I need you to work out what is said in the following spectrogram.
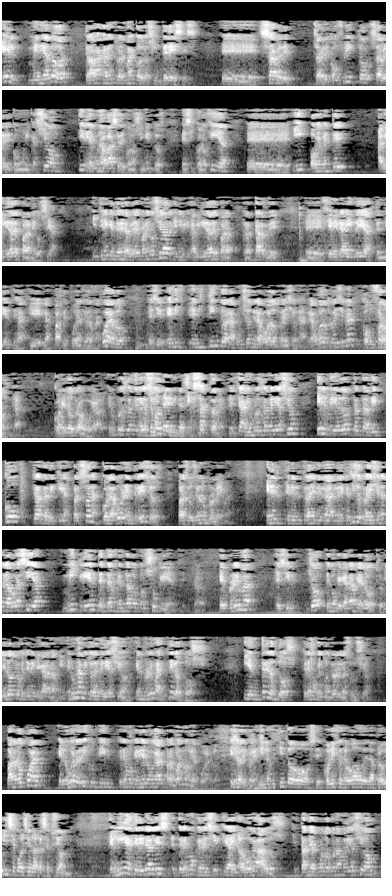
El mediador trabaja dentro del marco de los intereses, eh, sabe de sabe de conflicto, sabe de comunicación, tiene alguna base de conocimientos en psicología eh, y obviamente habilidades para negociar. Y tiene que tener habilidades para negociar, habilidades para tratar de eh, generar ideas tendientes a que las partes puedan llegar a un acuerdo. Es decir, es, es distinto a la función del abogado tradicional. El abogado tradicional confronta, con el otro abogado. En un proceso de mediación... Más técnica exactamente. En cambio, en un proceso de mediación, el mediador trata de, co, trata de que las personas colaboren entre ellos para solucionar un problema. En el, en el, en el ejercicio tradicional de la abogacía, mi cliente está enfrentado con su cliente. El problema es decir, yo tengo que ganarle al otro y el otro me tiene que ganar a mí. En un ámbito de mediación, el problema es de los dos y entre los dos tenemos que encontrar la solución. Para lo cual, en lugar de discutir, tenemos que dialogar para ponernos de acuerdo. Esa es la diferencia. ¿Y en los distintos eh, colegios de abogados de la provincia cuál ha sido la recepción? En líneas generales, eh, tenemos que decir que hay abogados que están de acuerdo con la mediación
